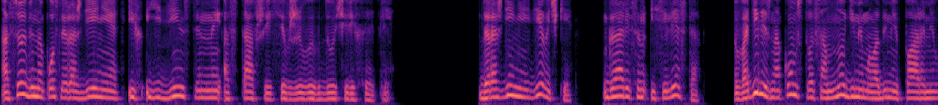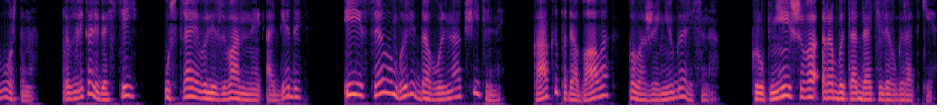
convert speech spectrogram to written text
особенно после рождения их единственной оставшейся в живых дочери Хэтли. До рождения девочки Гаррисон и Селеста водили знакомство со многими молодыми парами Уортона, развлекали гостей, устраивали званные обеды и в целом были довольно общительны, как и подобало положению Гаррисона, крупнейшего работодателя в городке.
